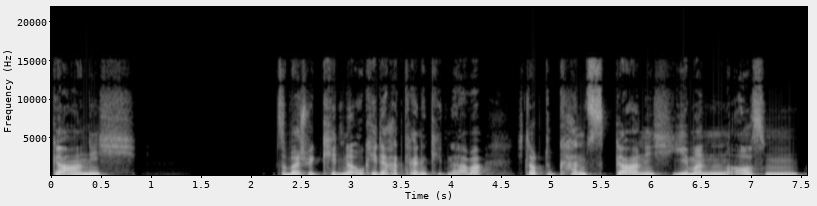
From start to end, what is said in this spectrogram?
gar nicht zum Beispiel Kinder, okay, der hat keine Kinder, aber ich glaube, du kannst gar nicht jemanden aus dem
